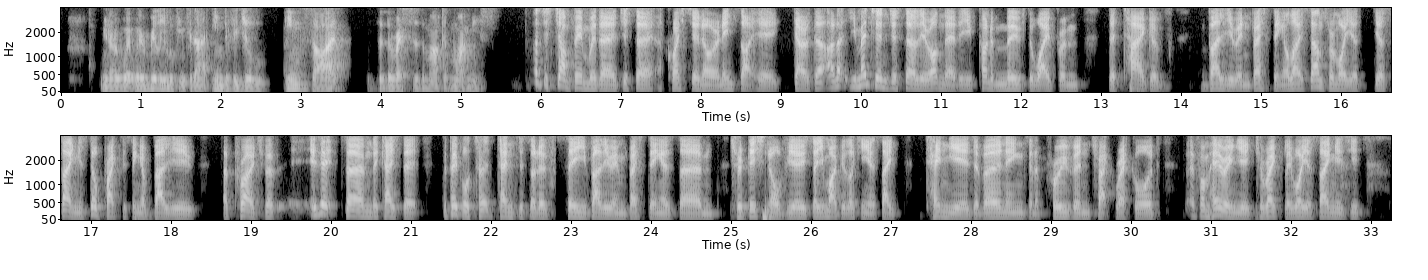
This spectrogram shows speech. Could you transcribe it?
you know we're, we're really looking for that individual insight that the rest of the market might miss. I'll just jump in with a just a, a question or an insight here, Gareth. You mentioned just earlier on there that you've kind of moved away from the tag of value investing. Although it sounds from what you're you're saying, you're still practicing a value approach. But is it um, the case that do people t- tend to sort of see value investing as um, traditional view? So you might be looking at say ten years of earnings and a proven track record. If I'm hearing you correctly, what you're saying is you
